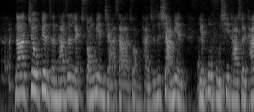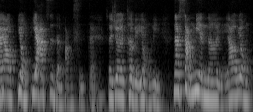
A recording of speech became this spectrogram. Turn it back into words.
那就变成他是两双面夹杀的状态，就是下面也不服气他，所以他要用压制的方式，对，所以就会特别用力。那上面呢，也要用。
